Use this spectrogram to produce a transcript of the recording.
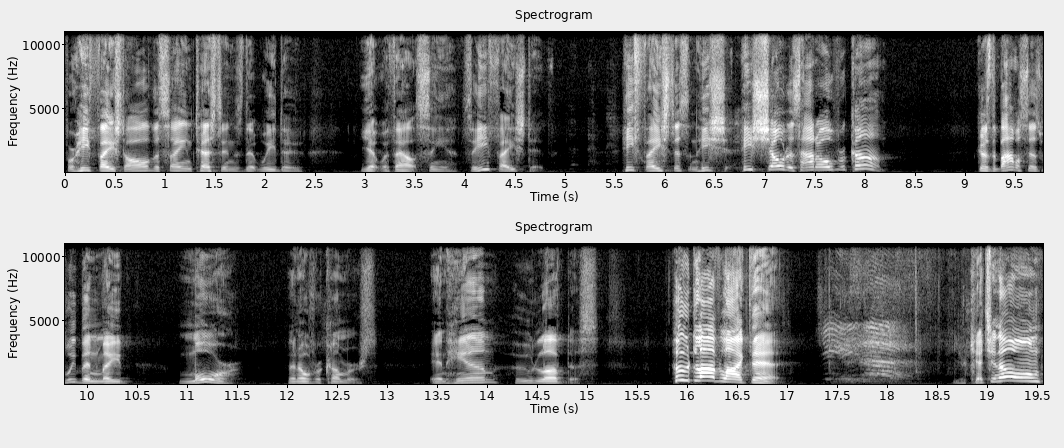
for he faced all the same testings that we do, yet without sin. See, he faced it. He faced us and he, sh- he showed us how to overcome. Because the Bible says we've been made more than overcomers in him who loved us. Who'd love like that? Jesus. You're catching on.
